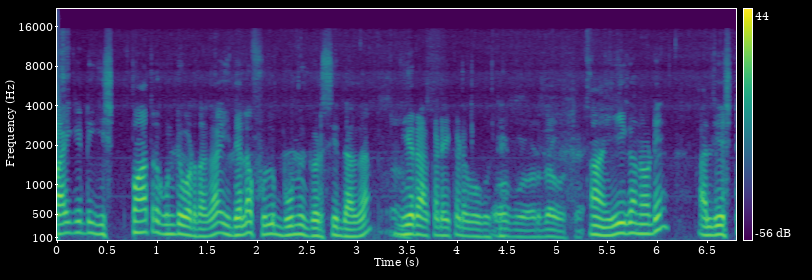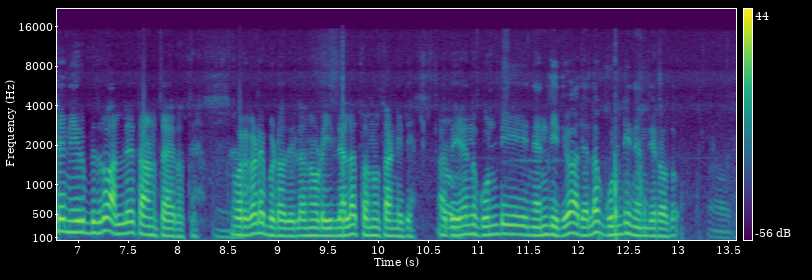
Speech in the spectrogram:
ಪ್ಯಾಕೆಟಿಗೆ ಇಷ್ಟು ಮಾತ್ರ ಗುಂಡಿ ಹೊಡೆದಾಗ ಇದೆಲ್ಲ ಫುಲ್ ಭೂಮಿ ಗಡಿಸಿದಾಗ ನೀರು ಆ ಕಡೆ ಈ ಕಡೆ ಹೋಗುತ್ತೆ. ಹಾಂ ಈಗ ನೋಡಿ ಅಲ್ಲಿ ಎಷ್ಟೇ ನೀರು ಬಿದ್ದರೂ ಅಲ್ಲೇ ತಾಣ್ತಾ ಇರುತ್ತೆ. ಹೊರಗಡೆ ಬಿಡೋದಿಲ್ಲ. ನೋಡಿ ಇಲ್ಲೆಲ್ಲ ತನು ತಾಂಡಿದೆ ಅದು ಏನು ಗುಂಡಿ ನೆಂದಿದೆಯೋ ಅದೆಲ್ಲ ಗುಂಡಿ ನೆಂದಿರೋದು ಹೌದು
